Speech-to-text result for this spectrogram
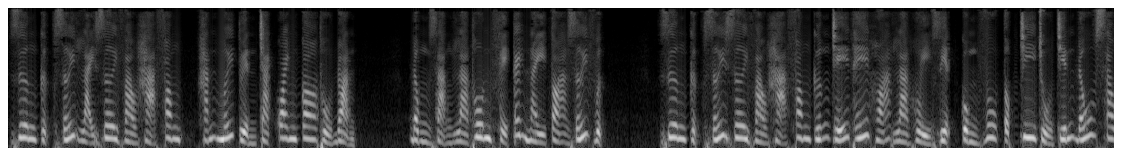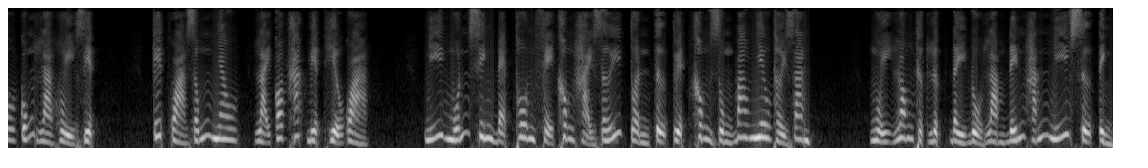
dương cực giới lại rơi vào hạ phong, hắn mới tuyển trạch quanh co thủ đoạn. Đồng dạng là thôn phệ cái này tòa giới vực. Dương cực giới rơi vào hạ phong cưỡng chế thế hóa là hủy diệt cùng vu tộc chi chủ chiến đấu sau cũng là hủy diệt. Kết quả giống nhau, lại có khác biệt hiệu quả. Nghĩ muốn xinh đẹp thôn phệ không hải giới tuần tự tuyệt không dùng bao nhiêu thời gian. Ngụy Long thực lực đầy đủ làm đến hắn nghĩ sự tình.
